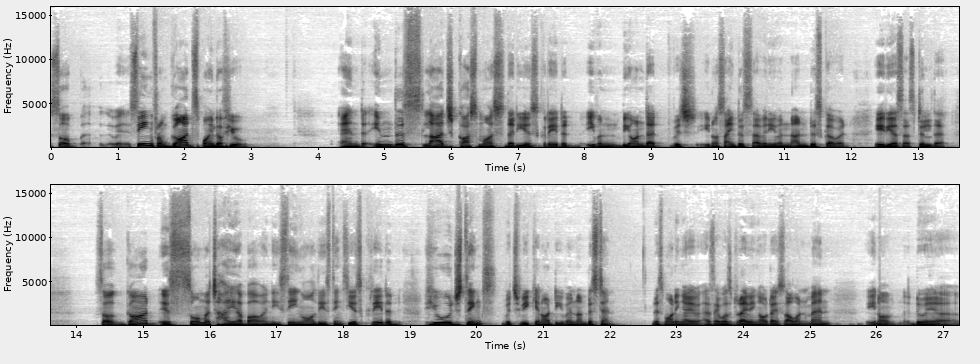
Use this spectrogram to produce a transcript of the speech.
So uh, seeing from god's point of view and in this large cosmos that he has created, even beyond that, which you know scientists have even undiscovered areas are still there. So God is so much high above, and He's seeing all these things. He has created huge things which we cannot even understand. This morning, I, as I was driving out, I saw one man, you know, doing, a,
